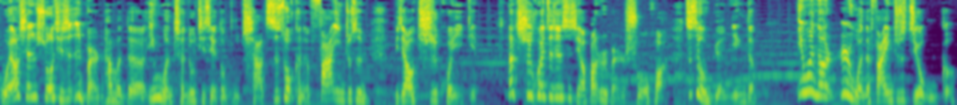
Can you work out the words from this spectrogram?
我要先说，其实日本人他们的英文程度其实也都不差，只是说可能发音就是比较吃亏一点。那吃亏这件事情要帮日本人说话，这是有原因的。因为呢，日文的发音就是只有五个。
